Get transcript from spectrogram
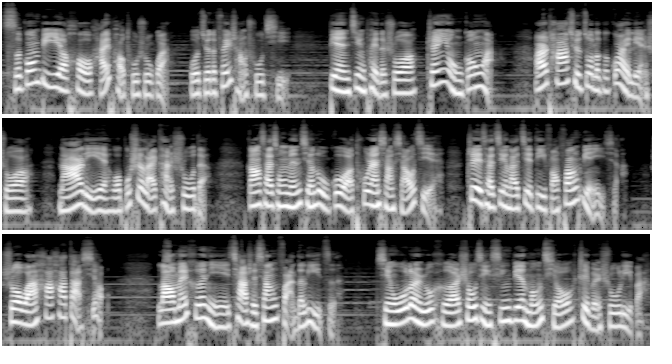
此公毕业后还跑图书馆，我觉得非常出奇，便敬佩地说：“真用功啊！”而他却做了个怪脸，说：“哪里？我不是来看书的，刚才从门前路过，突然想小姐，这才进来借地方方便一下。”说完哈哈大笑。老梅和你恰是相反的例子，请无论如何收进新编《蒙球》这本书里吧。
